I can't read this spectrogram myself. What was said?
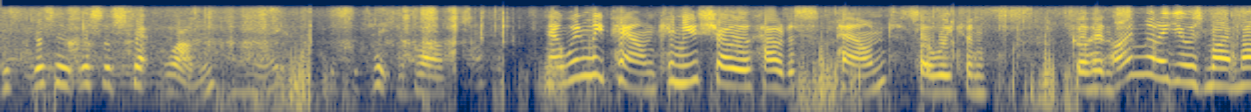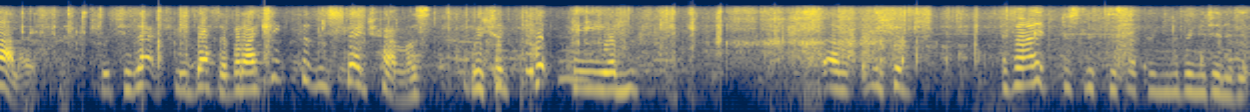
This, this is, this is step one. Just to take the bar. Now, when we pound, can you show how to pound so we can go ahead and... I'm going to use my mallet, which is actually better, but I think for the sledgehammers we should put the, um, um, we should, if I just lift this up, I'm going to bring it in a bit.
